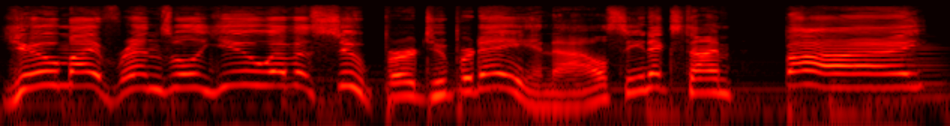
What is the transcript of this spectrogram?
you, my friends. Well, you have a super duper day, and I'll see you next time. Bye.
